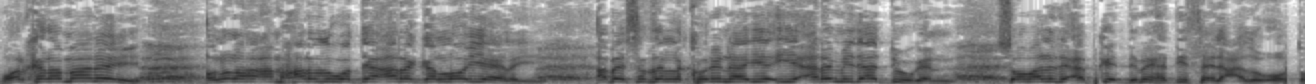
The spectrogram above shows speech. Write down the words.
war kalamaaney ololaha amxaradu wadee aragga loo yeelay. Abeysada la korinaayo iyo aramidaa duugan. Soomaalida abkeed dhimay haddii saylac cadow ooto.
